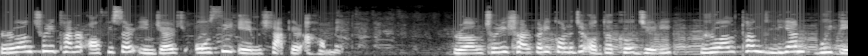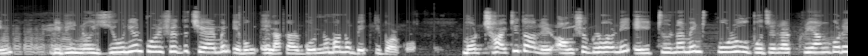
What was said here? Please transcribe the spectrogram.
রোয়াংছড়ি থানার অফিসার ইনচার্জ ওসি এম শাকের আহমেদ। রোয়াংছড়ি সরকারি কলেজের অধ্যক্ষ জেরি রোয়ালথাং লিয়ান বুইতিং বিভিন্ন ইউনিয়ন পরিষদের চেয়ারম্যান এবং এলাকার গণ্যমান্য ব্যক্তিবর্গ। মোট ছয়টি দলের অংশগ্রহণে এই টুর্নামেন্ট পুরো উপজেলার ক্রিয়াঙ্গনে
